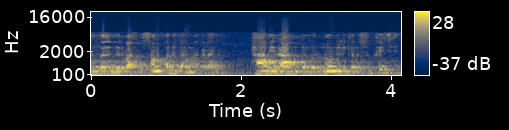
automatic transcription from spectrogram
ढङ्गले निर्वाचन सम्पन्न गराउनका लागि हामी राजनीतिकहरू नमिलिकन सुखै छैन।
